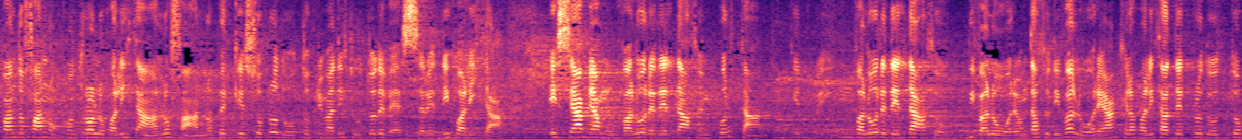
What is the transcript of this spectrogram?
quando fanno un controllo qualità lo fanno perché il suo prodotto prima di tutto deve essere di qualità e se abbiamo un valore del dato importante valore del dato di valore, un dato di valore, anche la qualità del prodotto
